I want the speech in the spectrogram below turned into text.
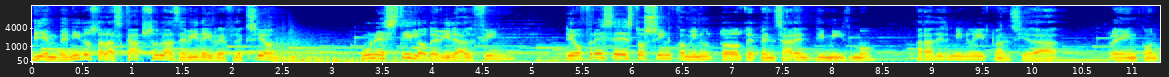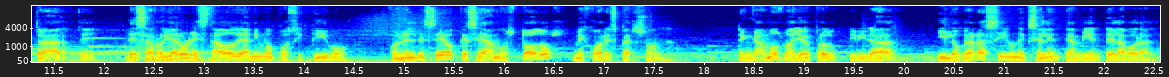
Bienvenidos a las cápsulas de vida y reflexión. Un estilo de vida al fin te ofrece estos 5 minutos de pensar en ti mismo para disminuir tu ansiedad, reencontrarte, desarrollar un estado de ánimo positivo con el deseo que seamos todos mejores personas, tengamos mayor productividad y lograr así un excelente ambiente laboral.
